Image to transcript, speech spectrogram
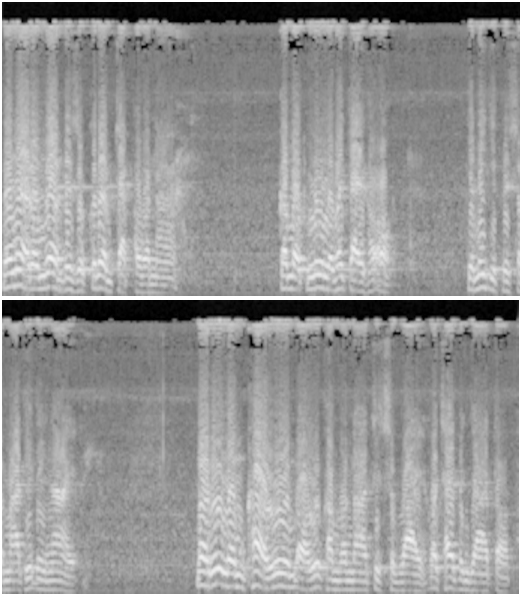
ในเมื่ออารมณ์เริ่มเป็นสุขก็เริ่มจับภาวนากำหนดรู้ลมหายใจเขาออก จะไม่จิตเป็นสมาธิได้ง่าย เมื่อรู้ลมเข้ารู้ลมออกรู้คำภาวนาจิตสบายก็ใช้ปัญญาต่อไป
